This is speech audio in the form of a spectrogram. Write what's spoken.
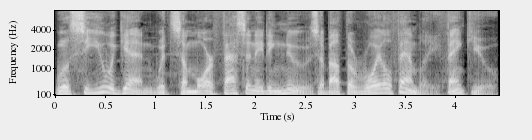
We'll see you again with some more fascinating news about the royal family. Thank you.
